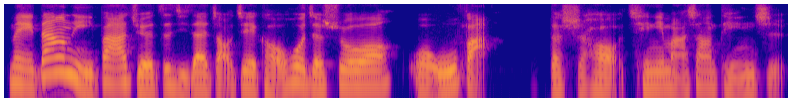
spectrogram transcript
每当你发觉自己在找借口，或者说我无法。的时候，请你马上停止。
